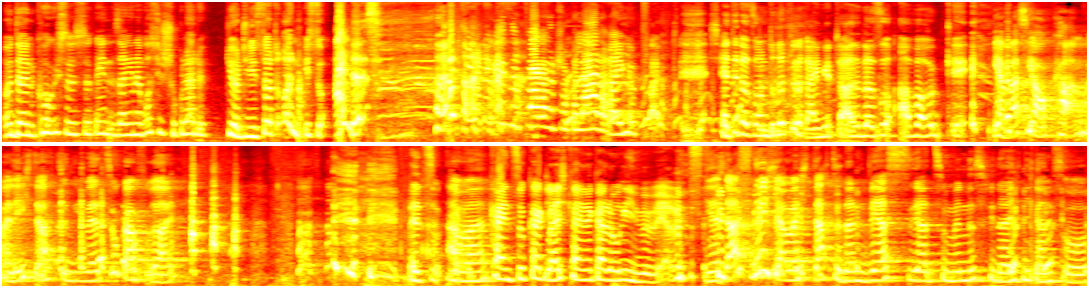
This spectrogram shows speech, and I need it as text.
Und dann gucke ich so, ich so, sage, na, wo ist die Schokolade? Ja, die ist da drin. Ich so, alles? eine ganze Packung Schokolade reingepackt. Ich hätte da so ein Drittel reingetan oder so, aber okay. Ja, was ja auch kam, weil ich dachte, die wäre zuckerfrei. Weil Aber- kein Zucker gleich keine Kalorien, wissen. Ja, das nicht, aber ich dachte, dann wäre es ja zumindest vielleicht nicht ganz so,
